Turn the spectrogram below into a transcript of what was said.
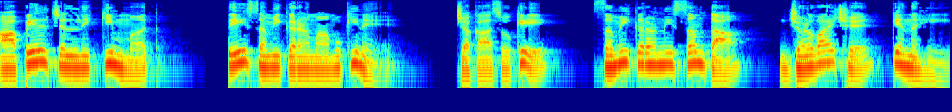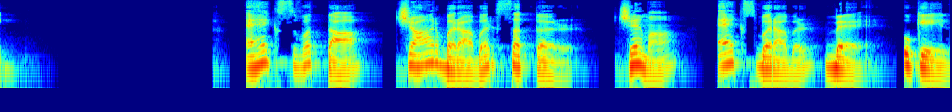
આપેલ ચલની કિંમત તે સમીકરણમાં મૂકીને ચકાસો કે સમીકરણની સમતા જળવાય છે કે નહીં. એક્સ વત્તા ચાર બરાબર સત્તર, જેમાં એક્સ બરાબર બે. ઉકેલ.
